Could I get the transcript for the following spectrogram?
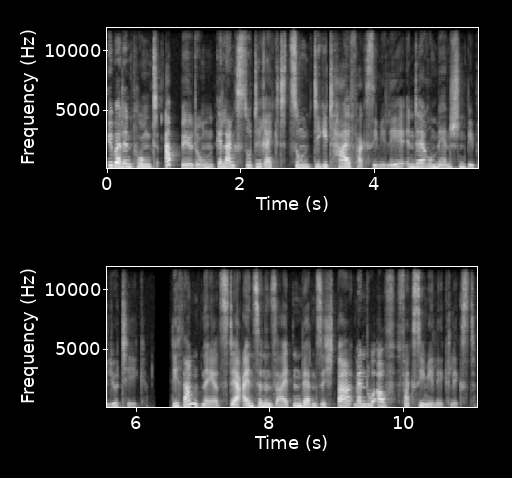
Über den Punkt Abbildung gelangst du direkt zum Digitalfaksimile in der rumänischen Bibliothek. Die Thumbnails der einzelnen Seiten werden sichtbar, wenn du auf Faksimile klickst.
